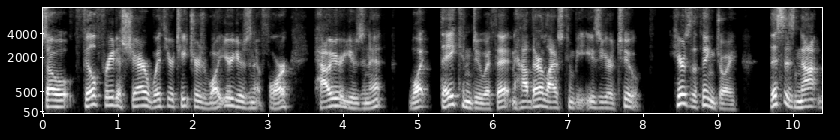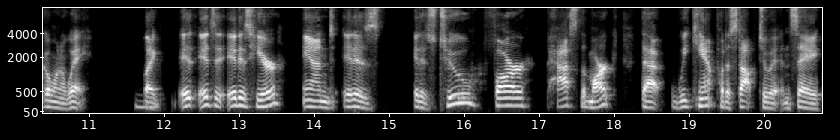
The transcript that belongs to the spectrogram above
So feel free to share with your teachers what you're using it for, how you're using it, what they can do with it, and how their lives can be easier too. Here's the thing, Joy. This is not going away. Mm-hmm. Like it, it's it is here and it is it is too far past the mark that we can't put a stop to it and say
